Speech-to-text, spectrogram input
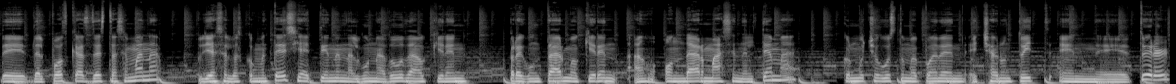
del podcast de esta semana. Pues ya se los comenté, si tienen alguna duda o quieren preguntarme o quieren ahondar más en el tema, con mucho gusto me pueden echar un tweet en eh, Twitter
